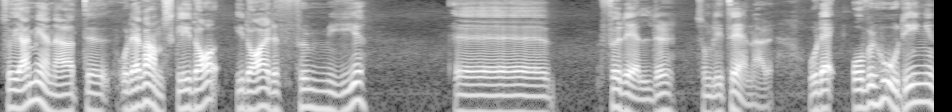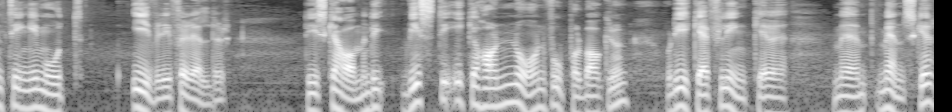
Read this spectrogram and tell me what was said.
Så jag menar att, eh, och det är vanskligt idag, idag är det för mycket eh, föräldrar som blir tränare. Och det är överhuvudtaget ingenting emot ivrig förälder. De ska ha, men de, visst de inte har någon fotbollsbakgrund och de inte är flinka med människor,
